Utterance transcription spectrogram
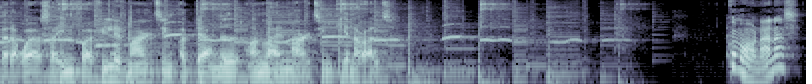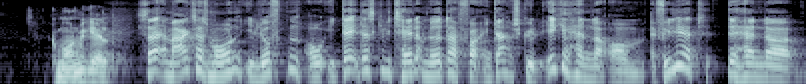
hvad der rører sig inden for affiliate marketing og dermed online marketing generelt. Godmorgen, Anders. Godmorgen Michael. Så er Marketers Morgen i luften, og i dag der skal vi tale om noget, der for en gang skyld ikke handler om affiliate. Det handler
